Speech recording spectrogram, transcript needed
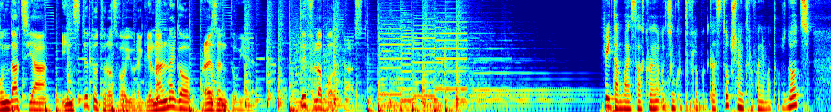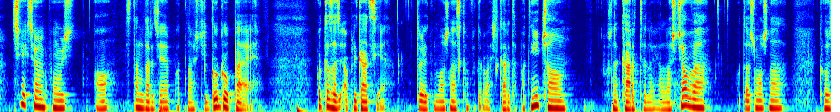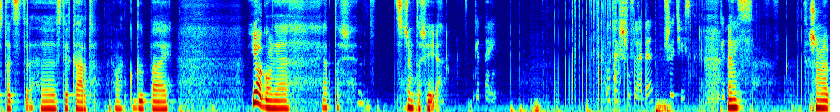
Fundacja Instytut Rozwoju Regionalnego prezentuje Tyflo Podcast. Witam Państwa w kolejnym odcinku Tyflo Podcastu przy mikrofonie Mateusz Duc. Dzisiaj chciałbym pomówić o standardzie płatności Google Pay. Pokazać aplikację, w której można skonfigurować kartę płatniczą, różne karty lojalnościowe, bo też można korzystać z, te, z tych kart w ramach Google Pay. I ogólnie jak to się, z czym to się je. Pokaż szufladę, przycisk. Więc słyszymy,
